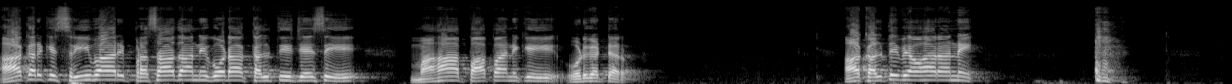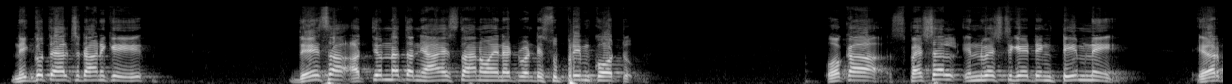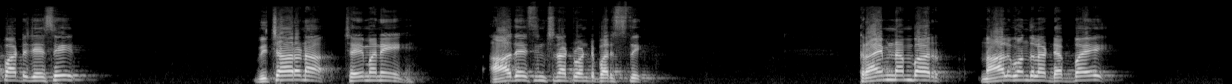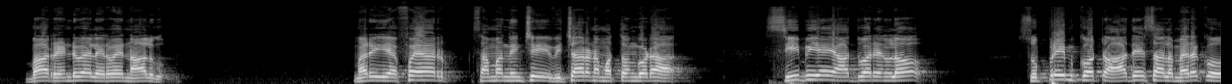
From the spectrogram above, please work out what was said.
ఆఖరికి శ్రీవారి ప్రసాదాన్ని కూడా కల్తీ చేసి మహాపాపానికి ఒడిగట్టారు. ఆ కల్తీ వ్యవహారాన్ని నిగ్గు తేల్చడానికి దేశ అత్యున్నత న్యాయస్థానం అయినటువంటి సుప్రీంకోర్టు ఒక స్పెషల్ ఇన్వెస్టిగేటింగ్ టీంని ఏర్పాటు చేసి విచారణ చేయమని ఆదేశించినటువంటి పరిస్థితి. క్రైమ్ నంబర్ నాలుగు వందల డెబ్బై బార్ రెండు వేల ఇరవై నాలుగు. మరి ఎఫ్ఐఆర్ సంబంధించి విచారణ మొత్తం కూడా సిబిఐ ఆధ్వర్యంలో సుప్రీంకోర్టు ఆదేశాల మేరకు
